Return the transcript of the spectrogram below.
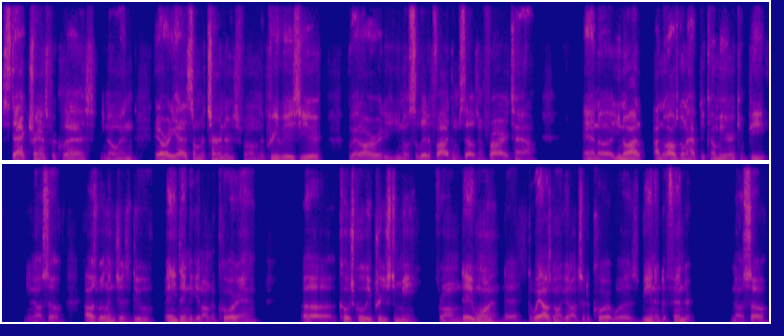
stacked transfer class, you know, and they already had some returners from the previous year who had already, you know, solidified themselves in Friartown. And uh, you know, I, I knew I was gonna have to come here and compete, you know, so I was willing to just do anything to get on the court. And uh Coach Cooley preached to me from day one that the way I was gonna get onto the court was being a defender. You know, so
